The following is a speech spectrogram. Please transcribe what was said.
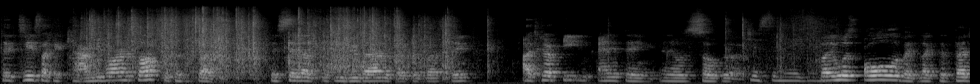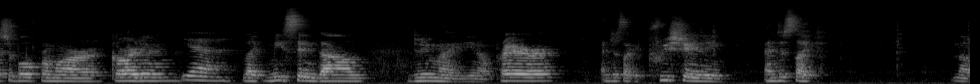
they taste like a candy bar and stuff because it's like they say that if you do that it's like the best thing. I could have eaten anything and it was so good. Just amazing. But it was all of it, like the vegetable from our garden, yeah. like me sitting down, doing my, you know, prayer and just like appreciating and just like no,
